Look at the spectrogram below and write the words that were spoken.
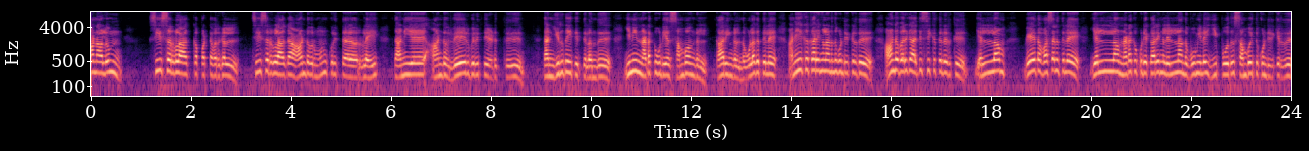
ஆனாலும் சீசர்களாக்கப்பட்டவர்கள் சீசர்களாக ஆண்டவர் முன் குறித்தவர்களை தனியே ஆண்டவர் வேறு பிரித்து எடுத்து தன் இருதயத்தை திறந்து இனி நடக்கக்கூடிய சம்பவங்கள் காரியங்கள் இந்த உலகத்திலே அநேக காரியங்கள் நடந்து கொண்டிருக்கிறது. ஆண்டு வருகை அதிசீக்கத்தில் இருக்குது எல்லாம் வேத வசனத்திலே எல்லாம் நடக்கக்கூடிய காரியங்கள் எல்லாம் அந்த பூமியிலே இப்போது சம்பவித்து கொண்டிருக்கிறது.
